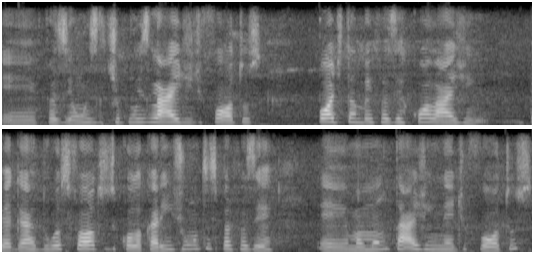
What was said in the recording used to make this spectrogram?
É, fazer um tipo um slide de fotos. Pode também fazer colagem pegar duas fotos e colocarem juntas para fazer é, uma montagem né, de fotos.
